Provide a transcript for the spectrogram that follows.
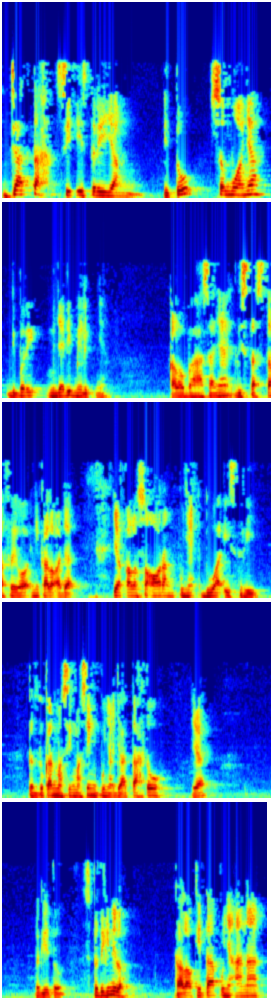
jatah si istri yang itu semuanya diberi menjadi miliknya. Kalau bahasanya listas tafriqo ini kalau ada ya kalau seorang punya dua istri Tentu kan masing-masing punya jatah tuh, ya. Begitu. Seperti gini loh. Kalau kita punya anak,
